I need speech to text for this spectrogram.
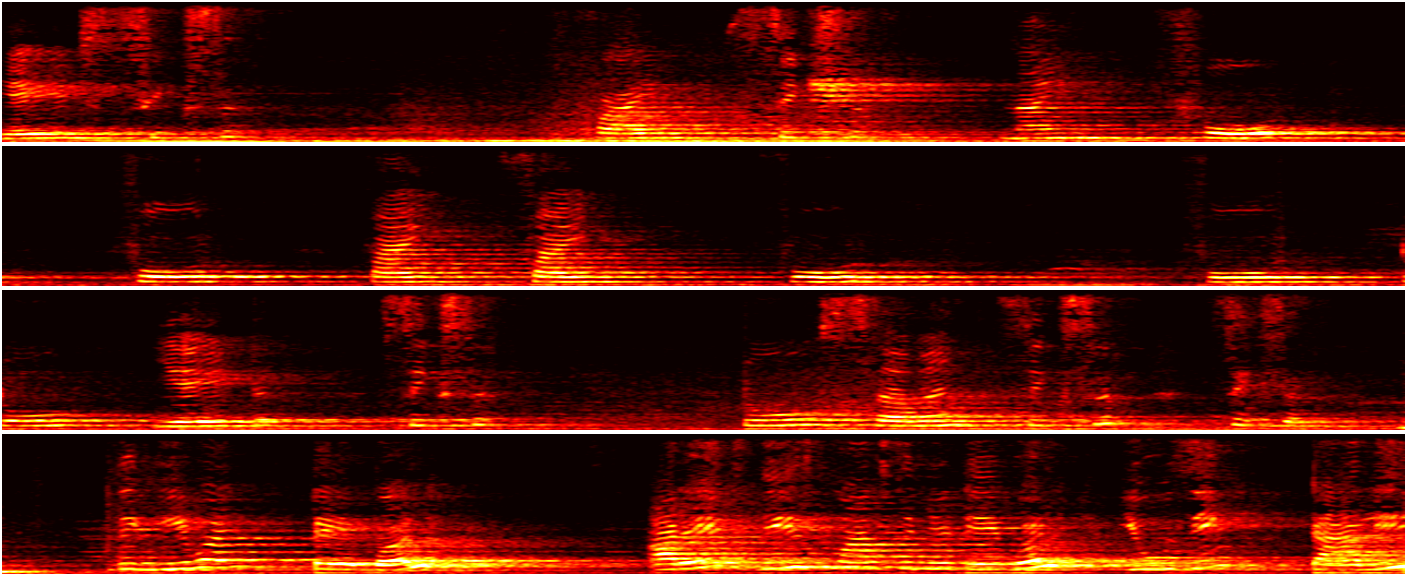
eight six five six nine four four five five four four two eight six two seven six six. The given table arrange these marks in a table using tally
